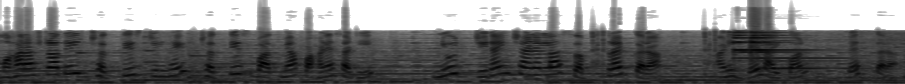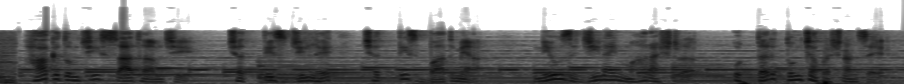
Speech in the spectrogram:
महाराष्ट्रातील छत्तीस जिल्हे छत्तीस बातम्या पाहण्यासाठी न्यूज जी नाईन चॅनलला सबस्क्राईब करा आणि बेल आयकॉन प्रेस करा. हाक तुमची साथ आमची. छत्तीस जिल्हे छत्तीस बातम्या. News G nine Maharashtra. उत्तर तुमच्या प्रश्नांचे.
